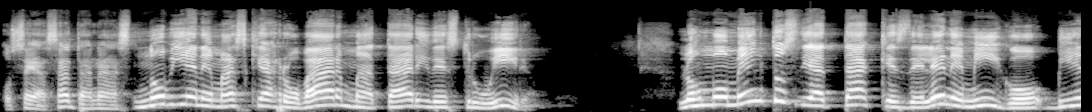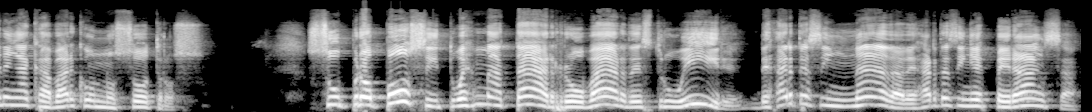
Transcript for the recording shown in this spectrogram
o sea, Satanás, no viene más que a robar, matar y destruir. Los momentos de ataques del enemigo vienen a acabar con nosotros. Su propósito es matar, robar, destruir, dejarte sin nada, dejarte sin esperanza,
